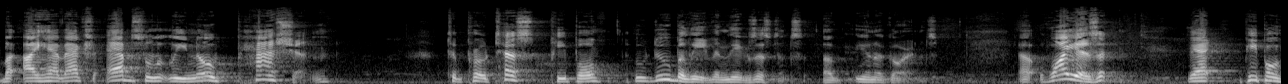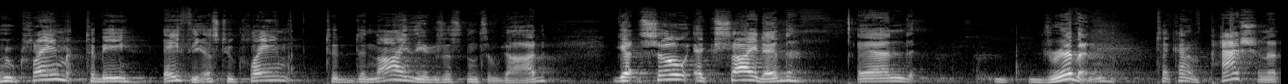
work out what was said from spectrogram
but I have actually absolutely no passion to protest people who do believe in the existence of unicorns. Uh, why is it that people who claim to be atheists, who claim to deny the existence of God, get so excited and driven to kind of passionate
